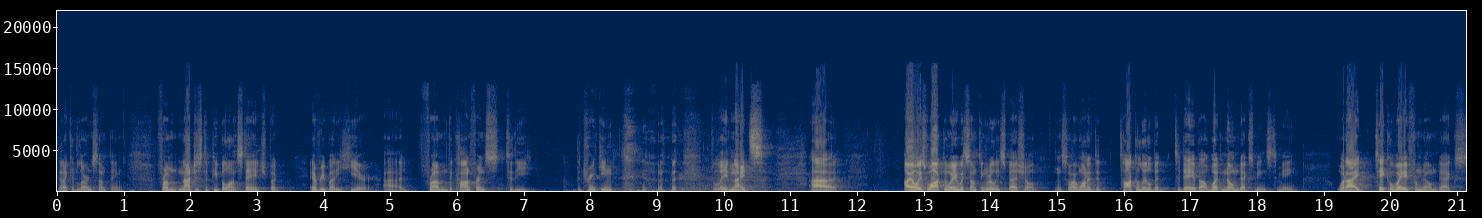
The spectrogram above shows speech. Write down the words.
that I could learn something from not just the people on stage, but everybody here. Uh, from the conference to the, the drinking, the late nights. Uh, I always walked away with something really special. And so I wanted to talk a little bit today about what Gnomedex means to me, what I take away from Gnome Gnomedex,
